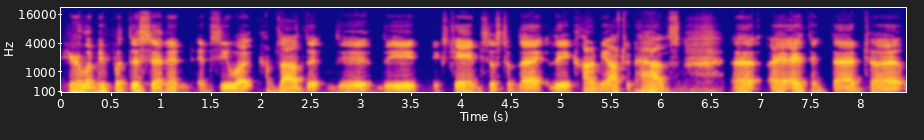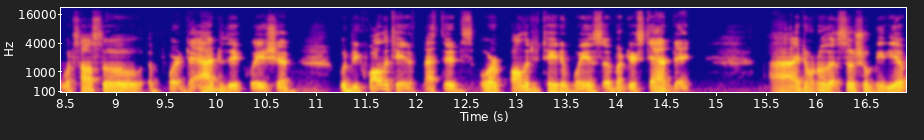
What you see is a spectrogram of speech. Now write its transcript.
here. Let me put this in and, and see what comes out. The the the exchange system that the economy often has. Uh, I, I, think that uh, what's also important to add to the equation would be qualitative methods or qualitative ways of understanding. I don't know that social media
